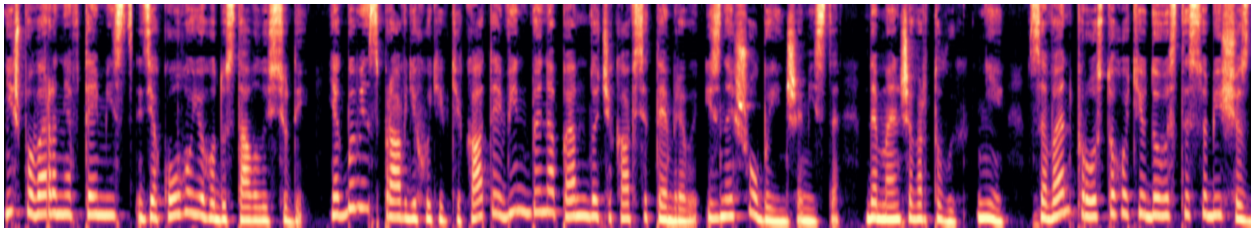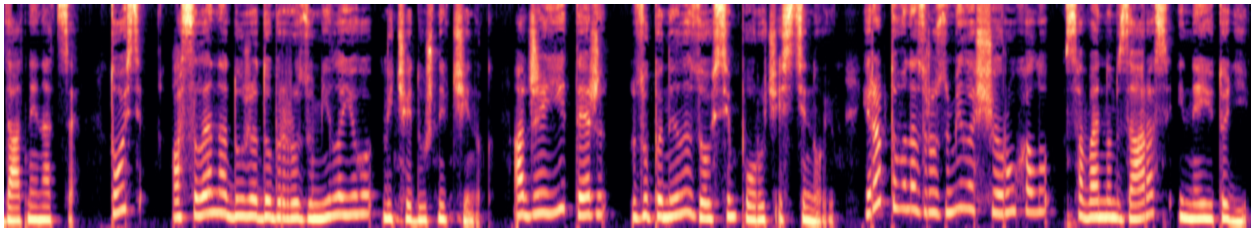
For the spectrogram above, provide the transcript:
ніж повернення в те місце, з якого його доставили сюди. Якби він справді хотів тікати, він би напевно дочекався темряви і знайшов би інше місце, де менше вартових. Ні, Савен просто хотів довести собі, що здатний на це. Хтось, а Селена дуже добре розуміла його відчайдушний вчинок, адже її теж зупинили зовсім поруч із стіною. І раптом вона зрозуміла, що рухало Савеном зараз і нею тоді.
